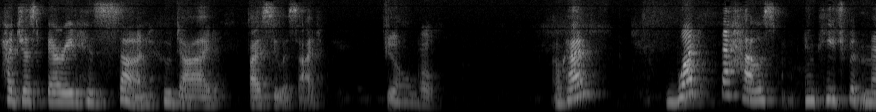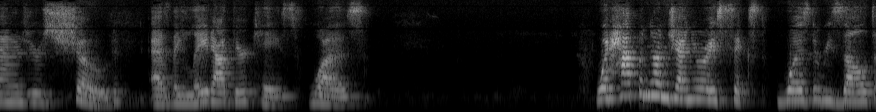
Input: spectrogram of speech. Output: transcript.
had just buried his son who died by suicide. Oh, Okay? What the House impeachment managers showed as they laid out their case was what happened on January 6th was the result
